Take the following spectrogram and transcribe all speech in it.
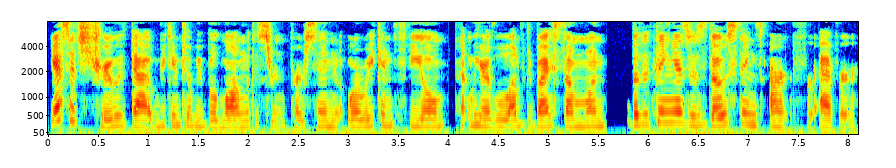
Yes, it's true that we can feel we belong with a certain person or we can feel that we are loved by someone, but the thing is is those things aren't forever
